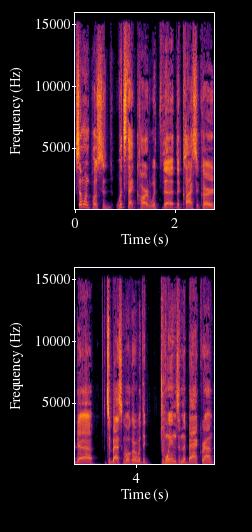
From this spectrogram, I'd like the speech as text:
someone posted what's that card with the the classic card? Uh, it's a basketball card with the twins in the background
